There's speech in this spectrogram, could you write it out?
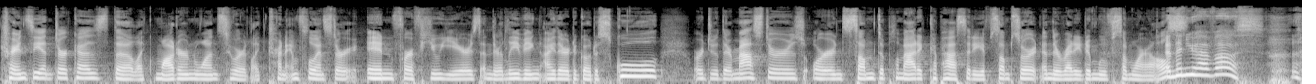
transient Durkas, the like modern ones who are like trying to influence. They're in for a few years and they're leaving either to go to school or do their masters or in some diplomatic capacity of some sort, and they're ready to move somewhere else. And then you have us.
